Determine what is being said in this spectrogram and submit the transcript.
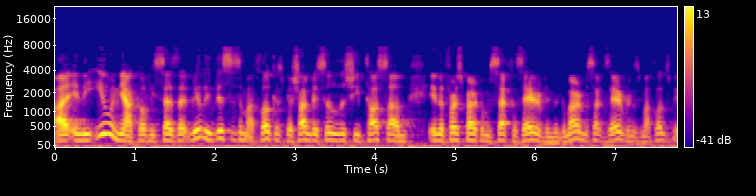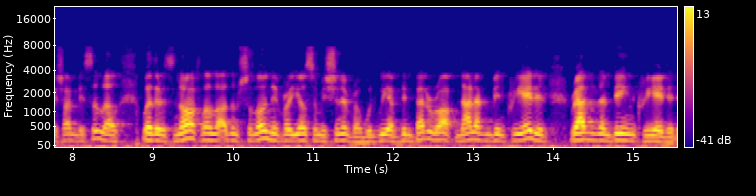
Uh, in the Iyun Yaakov, he says that really this is a machlokas b'sham besil l'shitasam in the first parak of Maseches Erev. In the Gemara Maseches Erev is machlokas b'sham besil whether it's noach lo adam shalom nivra yosem mishnivra. Would we have been better off not having been created rather than being created.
